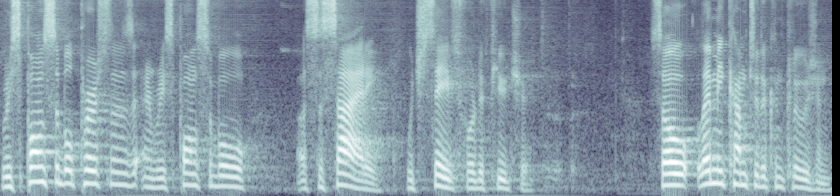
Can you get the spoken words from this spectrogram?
responsible persons and responsible uh, society which saves for the future. So let me come to the conclusion.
